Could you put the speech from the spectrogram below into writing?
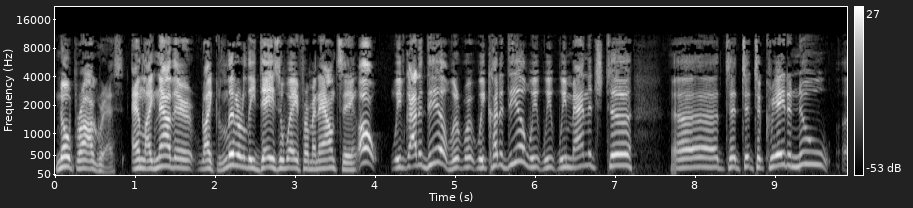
no progress. And like now they're like literally days away from announcing, oh, we've got a deal. We, we, we cut a deal. We we, we managed to. Uh, to, to, to create a new uh,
